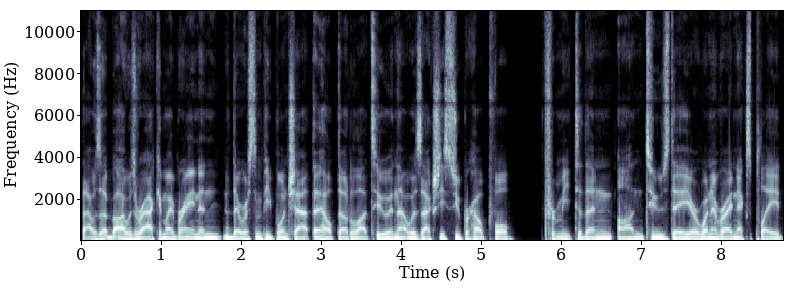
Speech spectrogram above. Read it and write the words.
That was a, I was racking my brain, and there were some people in chat that helped out a lot too, and that was actually super helpful for me to then on Tuesday or whenever I next played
